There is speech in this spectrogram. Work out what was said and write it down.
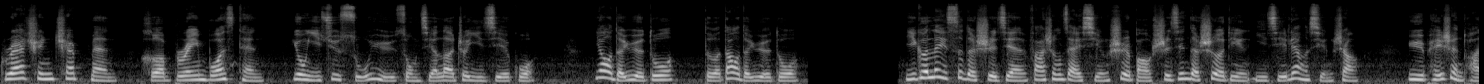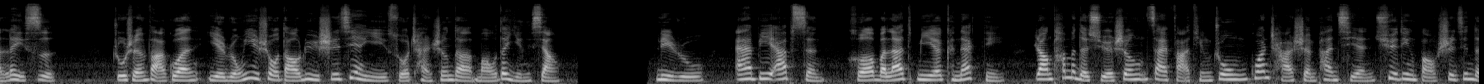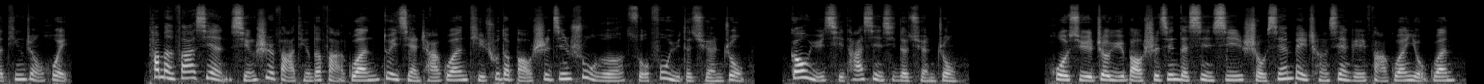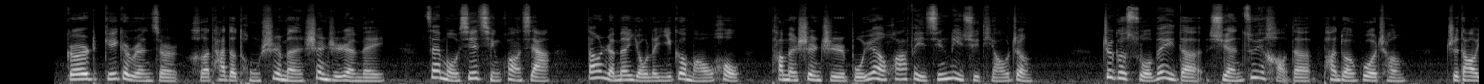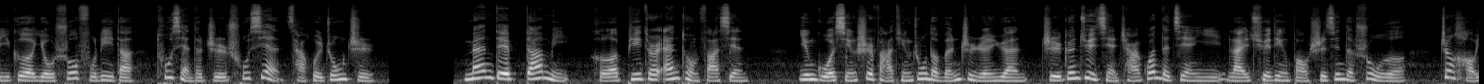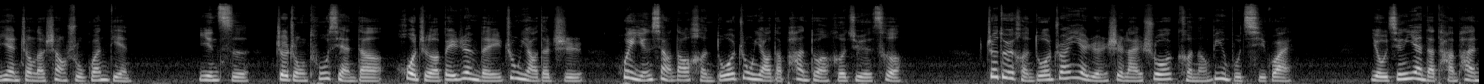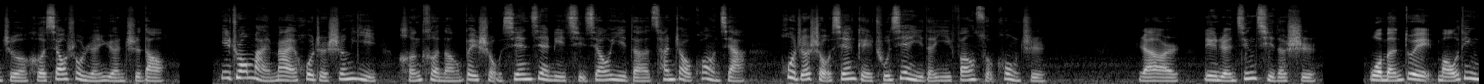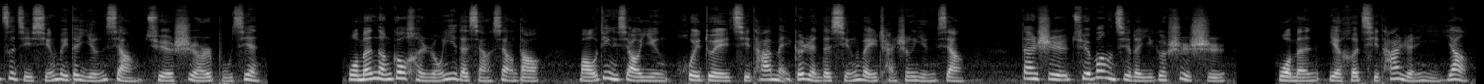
Gretchen Chapman 和 Brian Boston 用一句俗语总结了这一结果：要的越多，得到的越多。一个类似的事件发生在刑事保释金的设定以及量刑上，与陪审团类似。主审法官也容易受到律师建议所产生的锚的影响。例如，Abby Epson 和 Vladimir Konechny 让他们的学生在法庭中观察审判前确定保释金的听证会。他们发现，刑事法庭的法官对检察官提出的保释金数额所赋予的权重高于其他信息的权重。或许这与保释金的信息首先被呈现给法官有关。Gerd Gigerenzer 和他的同事们甚至认为，在某些情况下，当人们有了一个锚后，他们甚至不愿花费精力去调整这个所谓的“选最好的”判断过程，直到一个有说服力的凸显的值出现才会终止。Mandip Dummy 和 Peter Anton 发现，英国刑事法庭中的文职人员只根据检察官的建议来确定保释金的数额。正好验证了上述观点，因此这种凸显的或者被认为重要的值会影响到很多重要的判断和决策。这对很多专业人士来说可能并不奇怪。有经验的谈判者和销售人员知道，一桩买卖或者生意很可能被首先建立起交易的参照框架或者首先给出建议的一方所控制。然而，令人惊奇的是。我们对锚定自己行为的影响却视而不见。我们能够很容易地想象到锚定效应会对其他每个人的行为产生影响，但是却忘记了一个事实：我们也和其他人一样。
